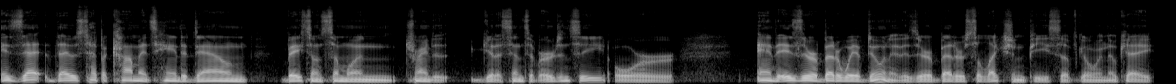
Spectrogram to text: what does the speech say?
is that those type of comments handed down based on someone trying to get a sense of urgency or and is there a better way of doing it? Is there a better selection piece of going, okay,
